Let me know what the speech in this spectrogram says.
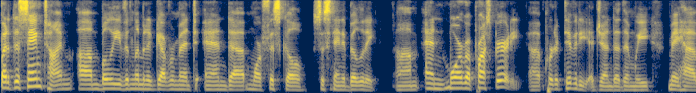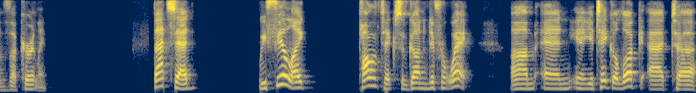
But at the same time, um, believe in limited government and uh, more fiscal sustainability um, and more of a prosperity, productivity agenda than we may have currently. That said, we feel like politics have gone a different way. Um, and you know, you take a look at uh,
